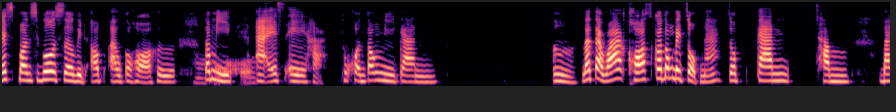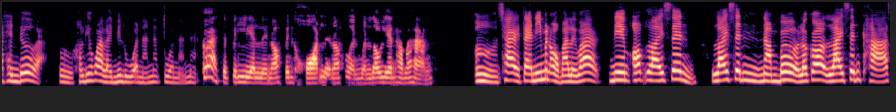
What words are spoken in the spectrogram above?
responsible service of alcohol คือ ต้องมี RSA ค่ะ ทุกคนต้องมีการเออแล้วแต่ว่าคอร์สก็ต้องไปจบนะ จบการทำบาร์เทนเดอร์อะเออเขาเรียกว่าอะไรไม่รู้อันนั้นนะตัวนั้นน่ะก็อาจจะเป็นเรียนเลยเนาะเป็นคอร์สเลยเนาะเหมือนเหมือนเราเรียนทำอาหารเออใช่ แต่อันนี้มันออกมาเลยว่า name of license license number แล้วก็ license class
